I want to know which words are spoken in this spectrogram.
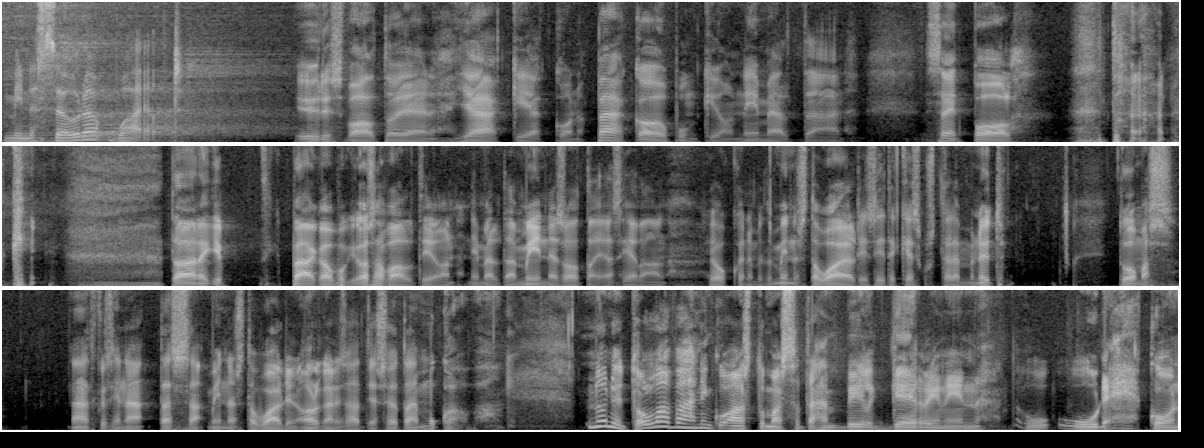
Minnesota Wild. Yhdysvaltojen jääkiekon pääkaupunki on nimeltään St. Paul, tai ainakin, tai ainakin pääkaupunki osavaltio on nimeltään Minnesota ja siellä on joukko nimeltä Minnesota Wild ja siitä keskustelemme nyt. Tuomas, näetkö sinä tässä Minnesota Wildin organisaatiossa jotain mukavaa? No nyt ollaan vähän niin kuin astumassa tähän Bill Gerinin u- uudehkon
